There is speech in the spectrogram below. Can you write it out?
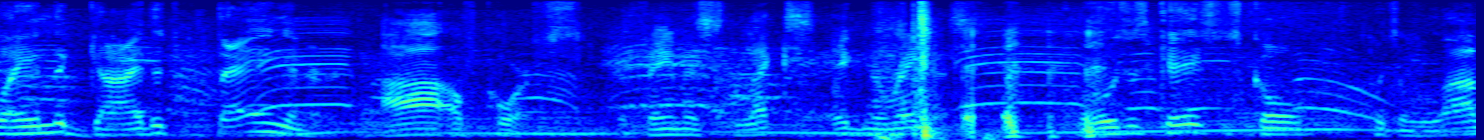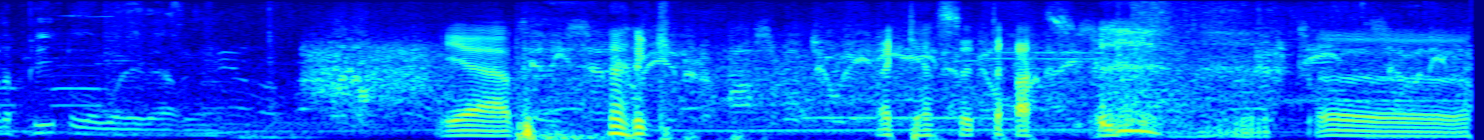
blame the guy that's banging her. Ah, of course. The famous Lex ignoramus. Closes cases, Cole. Puts a lot of people away that one. Yeah, I guess it does. uh,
